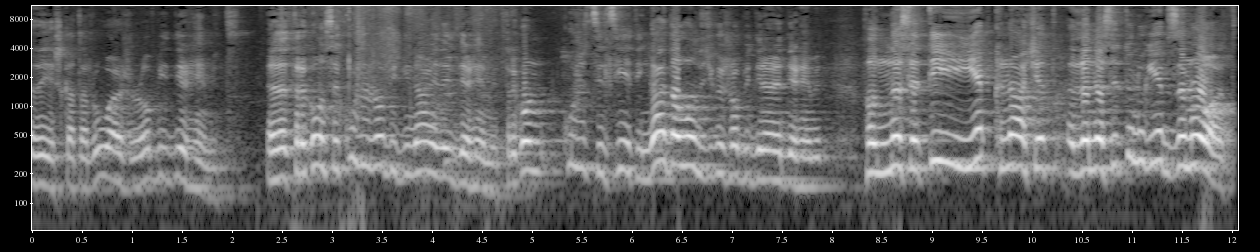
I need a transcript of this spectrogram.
dhe i shkatërruar është robi i dirhemit." Edhe tregon se kush është robi i dinarit dhe i dirhemit. Tregon kush është cilësia e tij, nga e dallon ti që kush është robi i dinarit dhe i dirhemit. Thotë, "Nëse ti i jep kënaqet dhe nëse ti nuk i jep zemrohet."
